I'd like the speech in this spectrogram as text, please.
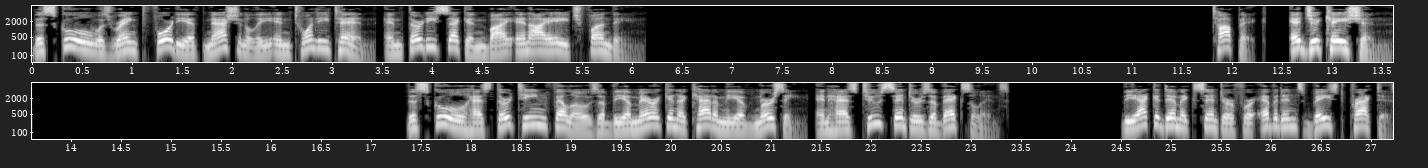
The school was ranked 40th nationally in 2010, and 32nd by NIH funding. Topic: Education. The school has 13 Fellows of the American Academy of Nursing, and has two Centers of Excellence. The Academic Center for Evidence-Based Practice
